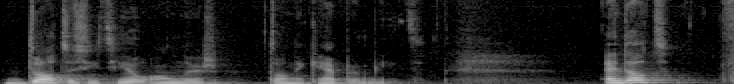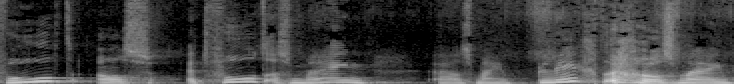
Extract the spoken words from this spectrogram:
Dat is iets heel anders dan ik heb hem niet. En dat voelt als, het voelt als mijn, als mijn plicht, als mijn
